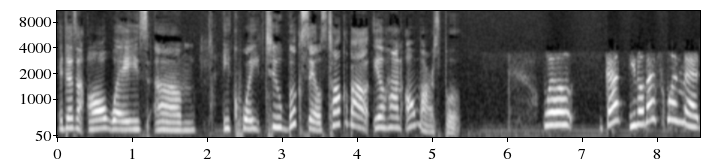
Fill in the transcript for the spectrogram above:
it doesn't always um, equate to book sales. Talk about Ilhan Omar's book. well that you know that's one that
